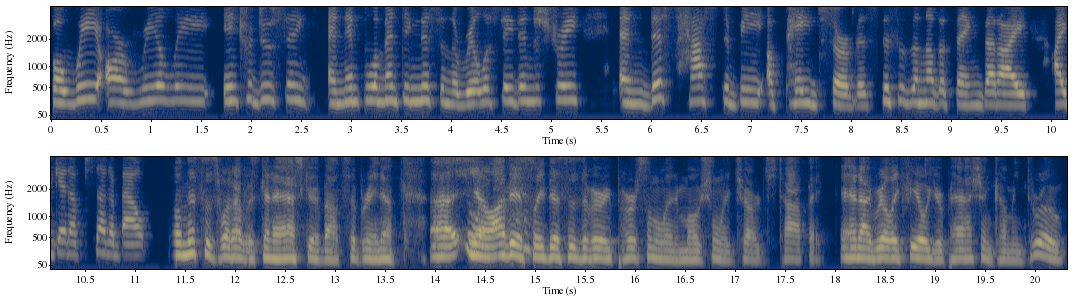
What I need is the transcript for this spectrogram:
But we are really introducing and implementing this in the real estate industry. And this has to be a paid service. This is another thing that I, I get upset about well, and this is what I was going to ask you about, Sabrina. Uh, sure. You know, obviously, this is a very personal and emotionally charged topic, and I really feel your passion coming through.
